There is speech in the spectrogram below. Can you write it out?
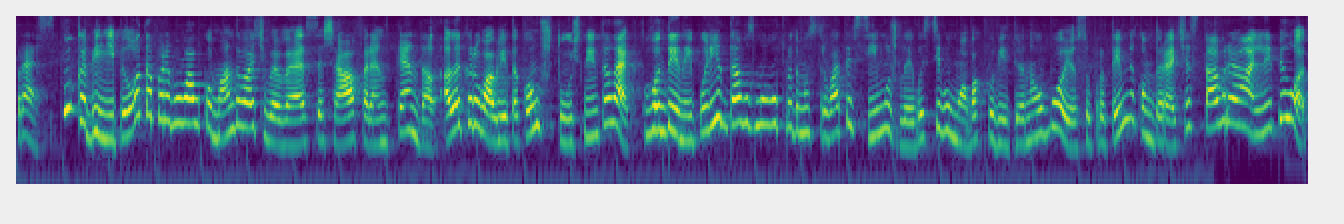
Press. У кабіні пілота перебував командувач ВВС США Френк Кендал, але керував літаком штучний інтелект. Годинний політ дав змогу продемонструвати всі можливості в умовах повітряного бою. Супротивником, до речі, став реальний пілот.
